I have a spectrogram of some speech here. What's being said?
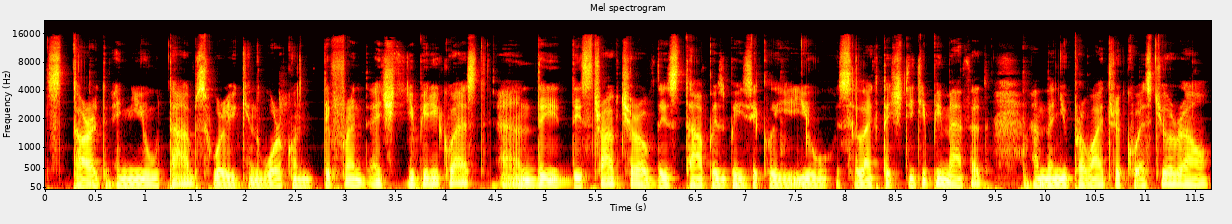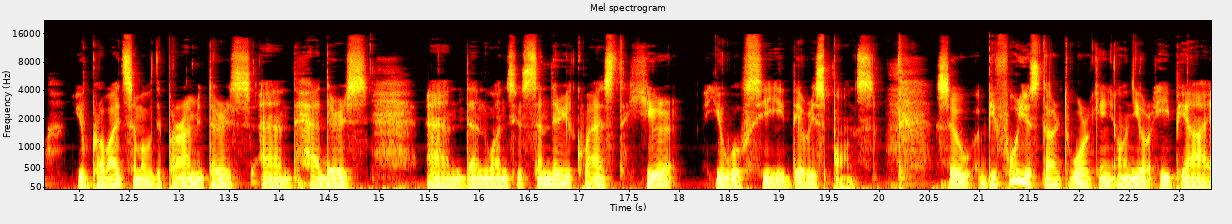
start a new tabs where you can work on different HTTP requests. And the, the structure of this tab is basically you select HTTP method and then you provide request URL, you provide some of the parameters and headers. And then once you send the request, here you will see the response. So before you start working on your API,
